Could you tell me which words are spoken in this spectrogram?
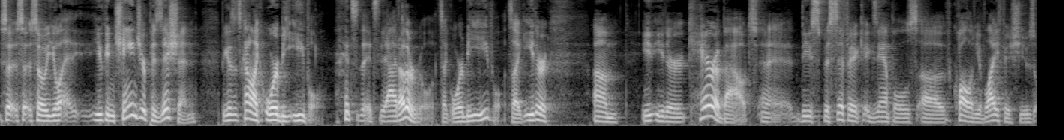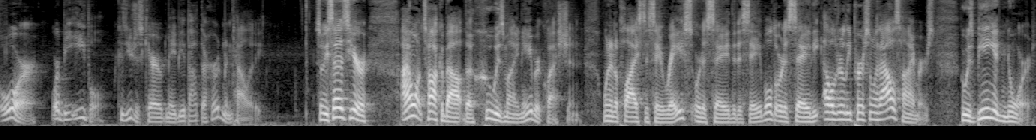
so, so, so you'll you can change your position because it's kind of like or be evil. It's the, it's that other rule. It's like or be evil. It's like either um, e- either care about uh, these specific examples of quality of life issues or or be evil because you just care maybe about the herd mentality. So he says here, I won't talk about the who is my neighbor question when it applies to say race or to say the disabled or to say the elderly person with Alzheimer's who is being ignored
